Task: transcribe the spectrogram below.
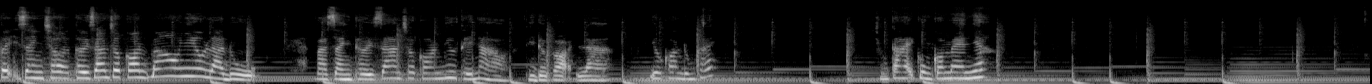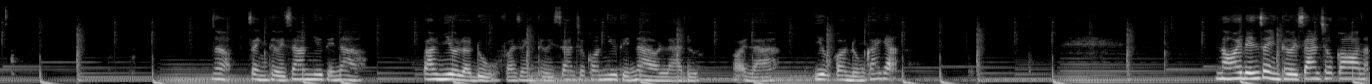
Vậy dành cho, thời gian cho con bao nhiêu là đủ? Và dành thời gian cho con như thế nào thì được gọi là yêu con đúng cách? Chúng ta hãy cùng comment nhé. Nào, dành thời gian như thế nào? Bao nhiêu là đủ và dành thời gian cho con như thế nào là được gọi là yêu con đúng cách ạ? Nói đến dành thời gian cho con ạ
